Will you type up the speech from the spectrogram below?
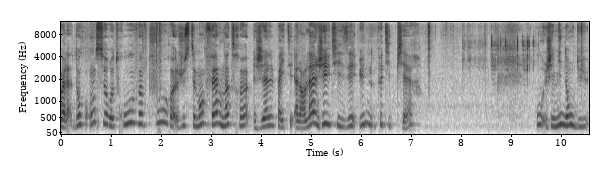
Voilà, donc on se retrouve pour justement faire notre gel pailleté. Alors là, j'ai utilisé une petite pierre où j'ai mis donc du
